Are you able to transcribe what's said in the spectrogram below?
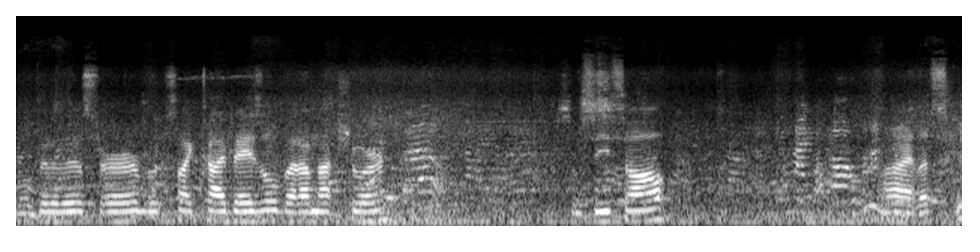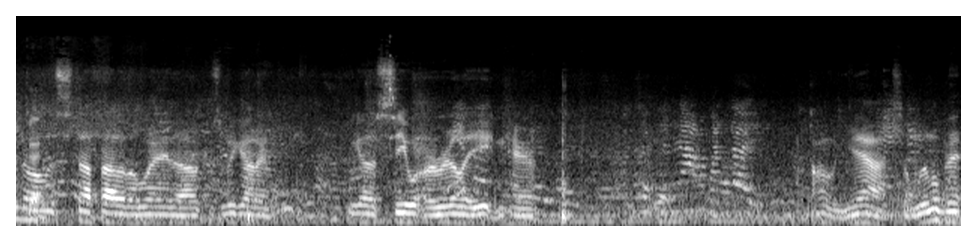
little bit of this herb. Looks like Thai basil, but I'm not sure. Some sea salt. All right, let's get all this stuff out of the way though, because we gotta we gotta see what we're really eating here. Oh yeah, it's a little bit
